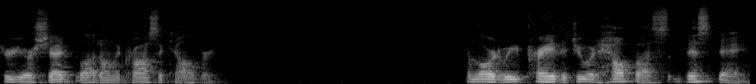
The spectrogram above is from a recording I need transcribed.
through your shed blood on the cross of Calvary. And Lord, we pray that you would help us this day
